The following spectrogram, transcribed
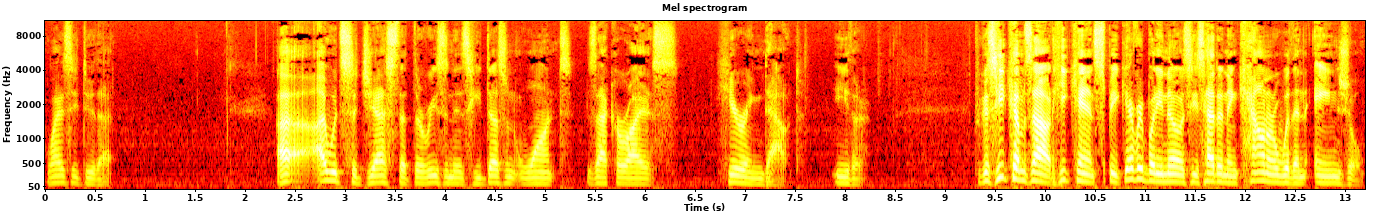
Why does he do that? I, I would suggest that the reason is he doesn't want Zacharias hearing doubt either. Because he comes out, he can't speak. Everybody knows he's had an encounter with an angel.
